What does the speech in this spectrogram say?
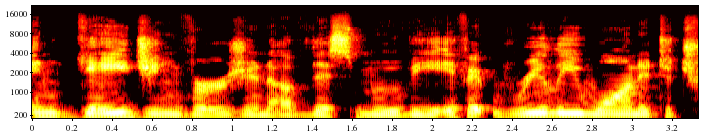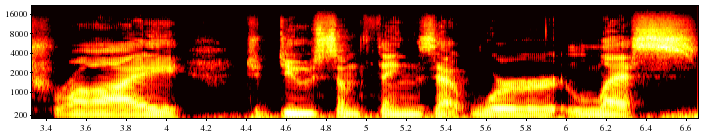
engaging version of this movie if it really wanted to try to do some things that were less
